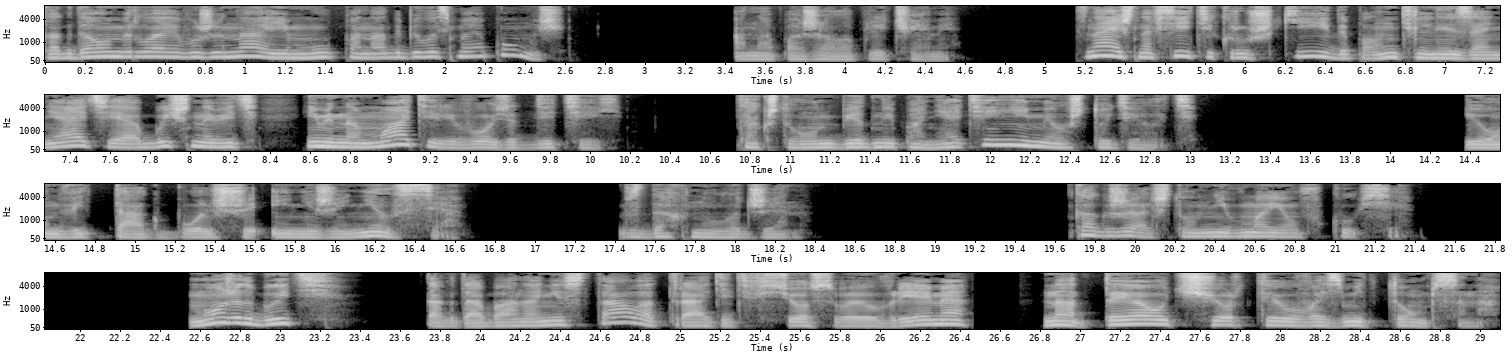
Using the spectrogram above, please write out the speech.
Когда умерла его жена, ему понадобилась моя помощь. Она пожала плечами. Знаешь, на все эти кружки и дополнительные занятия обычно ведь именно матери возят детей. Так что он, бедный, понятия не имел, что делать. И он ведь так больше и не женился, — вздохнула Джен. Как жаль, что он не в моем вкусе. Может быть, тогда бы она не стала тратить все свое время на Тео, черт его возьми, Томпсона.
